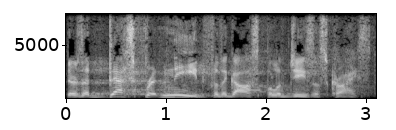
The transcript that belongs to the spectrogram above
there's a desperate need for the gospel of Jesus Christ.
